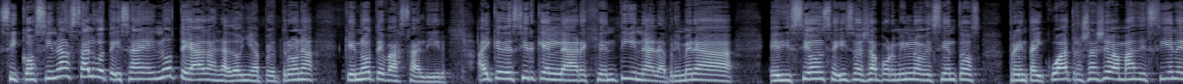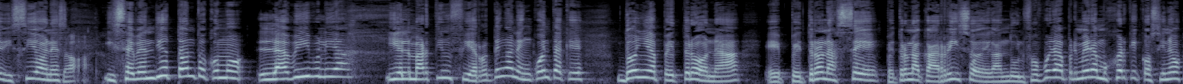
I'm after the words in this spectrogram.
si cocinas algo, te dicen, no te hagas la doña Petrona, que no te va a salir. Hay que decir que en la Argentina, la primera edición se hizo allá por 1934, ya lleva más de 100 ediciones y se vendió tanto como la Biblia y el Martín Fierro. Tengan en cuenta que Doña Petrona, eh, Petrona C, Petrona Carrizo de Gandulfo, fue la primera mujer que cocinó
